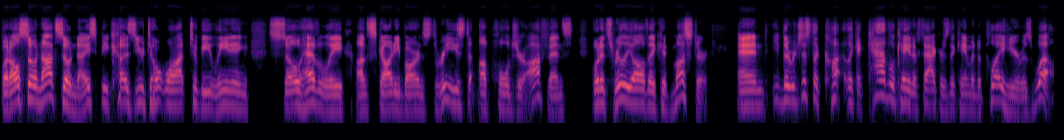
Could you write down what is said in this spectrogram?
but also not so nice because you don't want to be leaning so heavily on Scottie Barnes threes to uphold your offense, but it's really all they could muster. And there was just a like a cavalcade of factors that came into play here as well.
